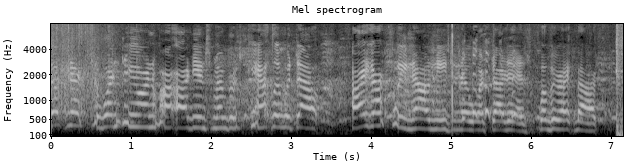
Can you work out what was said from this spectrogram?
Up next, the one thing one of our audience members can't live without. I actually now need to know what that is. We'll be right back.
